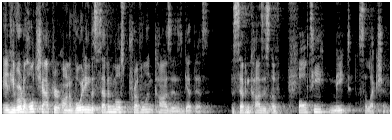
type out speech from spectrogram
And he wrote a whole chapter on avoiding the seven most prevalent causes get this the seven causes of faulty mate selection.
